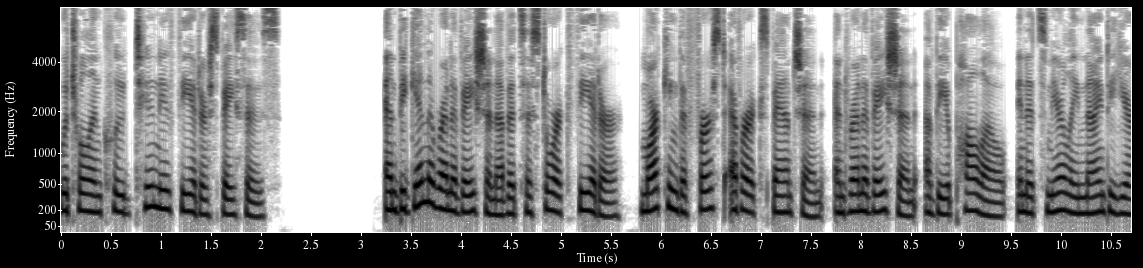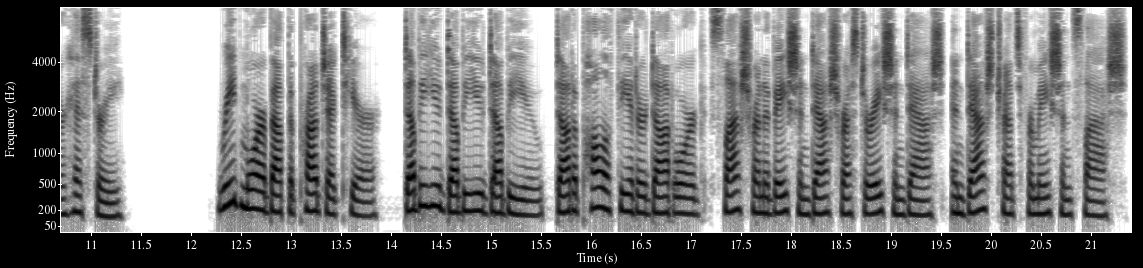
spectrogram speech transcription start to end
which will include two new theater spaces, and begin the renovation of its historic theater, marking the first ever expansion and renovation of the Apollo in its nearly 90-year history. Read more about the project here www.apollotheater.org slash renovation dash restoration and dash transformation slash.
